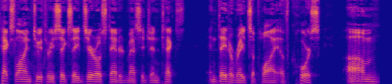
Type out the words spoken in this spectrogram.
Text line 23680. Standard message and text and data rates apply, of course. Um,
